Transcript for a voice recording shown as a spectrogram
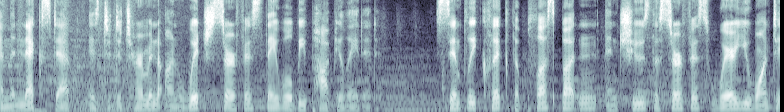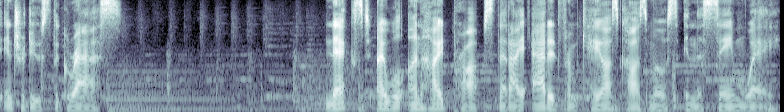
and the next step is to determine on which surface they will be populated. simply click the plus button and choose the surface where you want to introduce the grass. Next, I will unhide props that I added from Chaos Cosmos in the same way.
